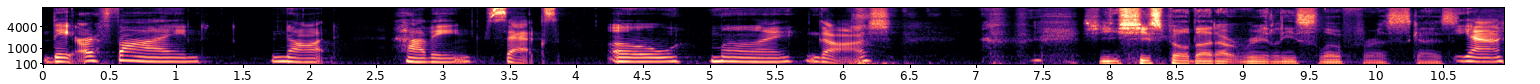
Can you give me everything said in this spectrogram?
They are fine not having sex. Oh my gosh. She she spelled that out really slow for us guys. Yeah.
